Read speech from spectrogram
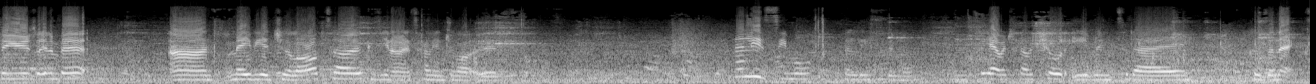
food in a bit, and maybe a gelato, because you know Italian gelato is bellissimo, bellissimo. So yeah, we're just gonna have a chilled evening today, because the next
